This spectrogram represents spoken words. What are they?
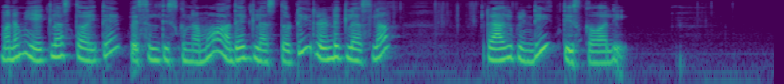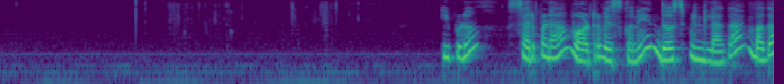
మనం ఏ గ్లాస్తో అయితే పెసలు తీసుకున్నామో అదే గ్లాస్ తోటి రెండు గ్లాసుల రాగిపిండి తీసుకోవాలి. ఇప్పుడు సరిపడా వాటర్ వేసుకొని దోసపిండిలాగా బాగా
